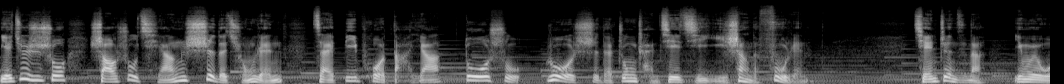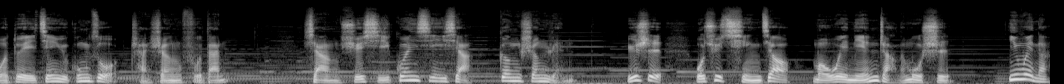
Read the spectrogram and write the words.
也就是说，少数强势的穷人在逼迫打压多数弱势的中产阶级以上的富人。前阵子呢，因为我对监狱工作产生负担，想学习关心一下更生人，于是我去请教某位年长的牧师。因为呢，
